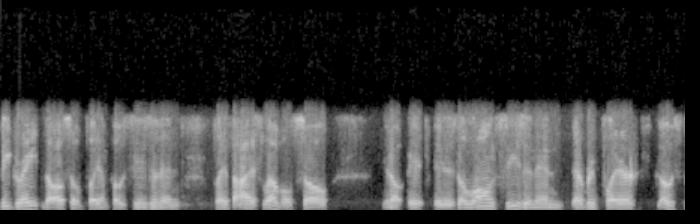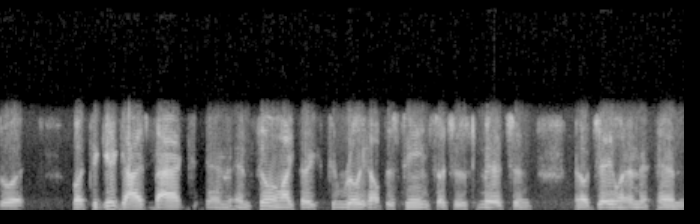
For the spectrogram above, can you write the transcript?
be great, to also play in postseason and play at the highest level. So, you know, it, it is a long season, and every player goes through it. But to get guys back and and feeling like they can really help his team, such as Mitch and you know Jalen and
